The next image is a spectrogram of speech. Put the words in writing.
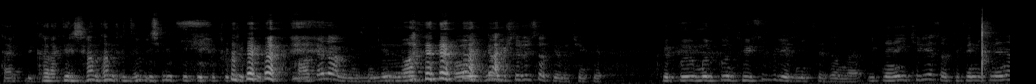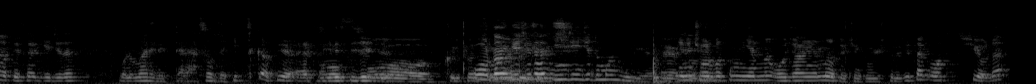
terk bir karakteri canlandırdığım için. Hakan abi misin o İbne uyuşturucu satıyordu çünkü. Kırpığı mırpığın tüysüz biliyorsun ilk sezonlar. İbne ne içiriyorsa o küfenin içine ne atıyorsa gecede Onun var ya bir terası olacak deyip tık atıyor. Ertesi gün isteyecek diyor. Oradan geceden ince ince duman geliyor. Evet, Yine çorbasının yanına, ocağın yanına atıyor çünkü uyuşturucu. Tak o tutuşuyor orada.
